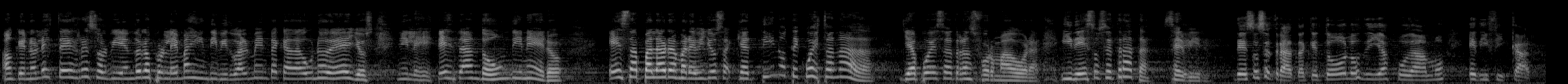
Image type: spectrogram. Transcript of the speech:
aunque no le estés resolviendo los problemas individualmente a cada uno de ellos, ni les estés dando un dinero, esa palabra maravillosa que a ti no te cuesta nada, ya puede ser transformadora. Y de eso se trata, servir. De eso se trata, que todos los días podamos edificar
